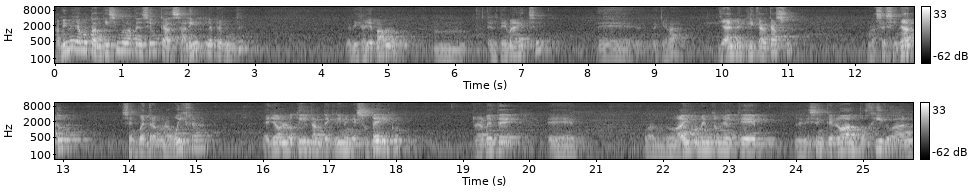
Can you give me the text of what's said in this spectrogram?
A mí me llamó tantísimo la atención que al salir le pregunté. Le dije, oye Pablo, mm, el tema este eh, de qué va. Ya él me explica el caso, un asesinato, se encuentra en una ouija, ellos lo tildan de crimen esotérico. Realmente, eh, cuando hay un momento en el que le dicen que no han cogido al,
